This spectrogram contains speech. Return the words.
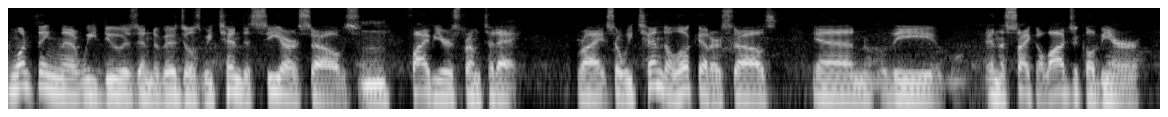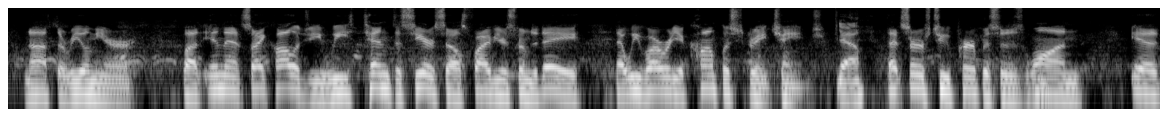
one thing that we do as individuals, we tend to see ourselves mm-hmm. five years from today, right? So we tend to look at ourselves in the in the psychological mirror, not the real mirror. But in that psychology, we tend to see ourselves five years from today that we've already accomplished great change Yeah. that serves two purposes. One, it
